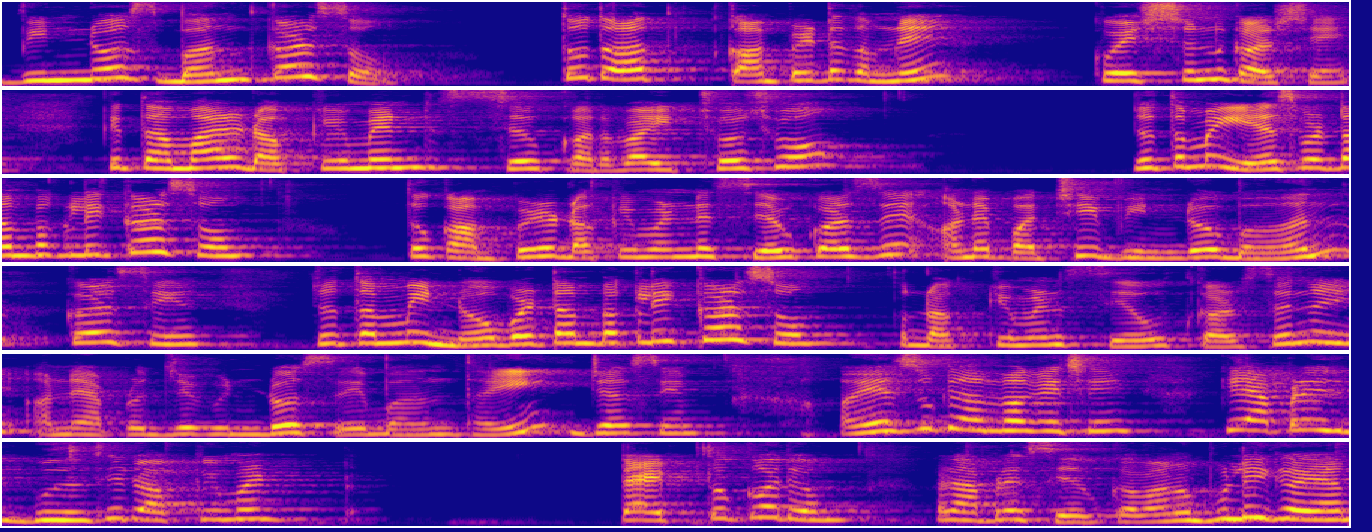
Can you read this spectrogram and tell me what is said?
વિન્ડોઝ બંધ કરશો? તો તરત કોમ્પ્યુટર તમને ક્વેશ્ચન કરશે કે તમારે ડોક્યુમેન્ટ સેવ કરવા ઈચ્છો છો? જો તમે યસ બટન પર ક્લિક કરશો, તો કોમ્પ્યુટર ડોક્યુમેન્ટને સેવ કરશે અને પછી વિન્ડો બંધ કરશે. જો તમે નો બટન પર ક્લિક કરશો, તો ડોક્યુમેન્ટ સેવ કરશે નહીં અને આપણો જે વિન્ડો છે બંધ થઈ જશે. અહીંયા શું કહેવા માગે છે? કે આપણે ભૂલથી ડોક્યુમેન્ટ ટાઈપ તો કર્યો, પણ આપણે સેવ કરવાનું ભૂલી ગયા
